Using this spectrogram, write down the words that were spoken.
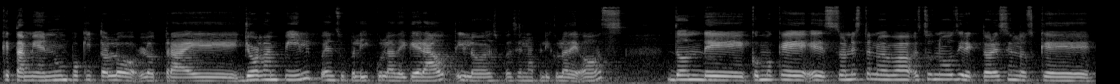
que también un poquito lo, lo trae Jordan Peele en su película de Get Out y luego después en la película de Oz, donde como que son esta nueva, estos nuevos directores en los que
